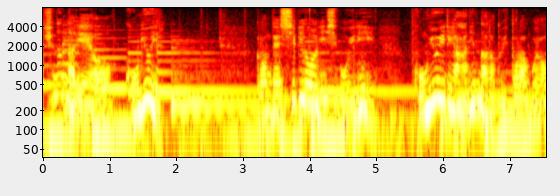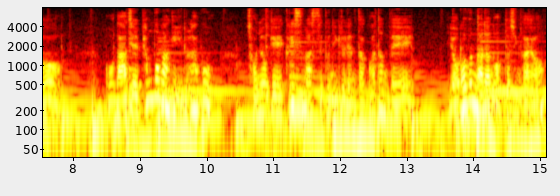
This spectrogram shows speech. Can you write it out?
쉬는 날이에요. 공휴일. 그런데 12월 25일이 공휴일이 아닌 나라도 있더라고요. 어, 낮에 평범하게 일을 하고 저녁에 크리스마스 분위기를 낸다고 하던데 여러분 나라는 어떠신가요?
